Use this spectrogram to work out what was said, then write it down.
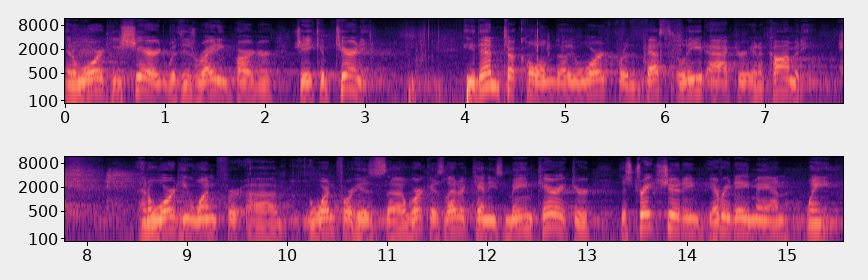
an award he shared with his writing partner, Jacob Tierney. He then took home the award for the Best Lead Actor in a Comedy, an award he won for, uh, won for his uh, work as Letterkenny's main character, the straight-shooting, everyday man, Wayne.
